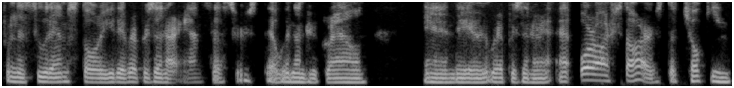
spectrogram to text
from the Surem story. They represent our ancestors that went underground, and they represent our or our stars. The choking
